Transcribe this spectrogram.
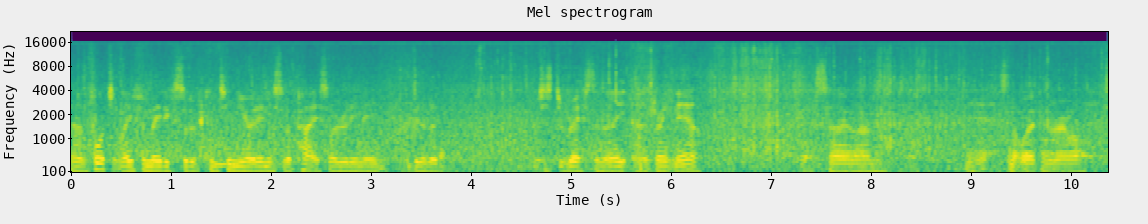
And unfortunately, for me to sort of continue at any sort of pace, I really need a bit of a just a rest and an eat and a drink now. So um, yeah, it's not working very well.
